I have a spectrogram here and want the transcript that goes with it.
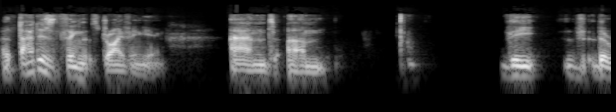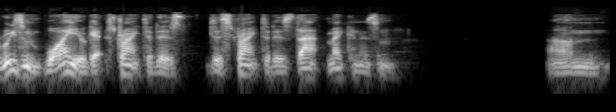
but that is the thing that's driving you. And um, the the reason why you get distracted is distracted is that mechanism. Um,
